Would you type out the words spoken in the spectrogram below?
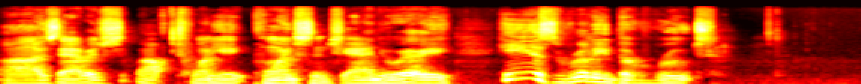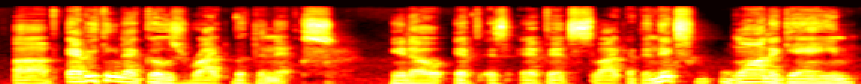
Uh, he's averaged about 28 points in January. He is really the root of everything that goes right with the Knicks. You know, if it's, if it's like if the Knicks won a game,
